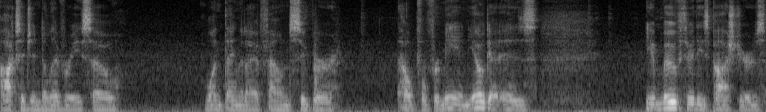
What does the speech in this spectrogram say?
oxygen delivery. So, one thing that I have found super helpful for me in yoga is you move through these postures,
